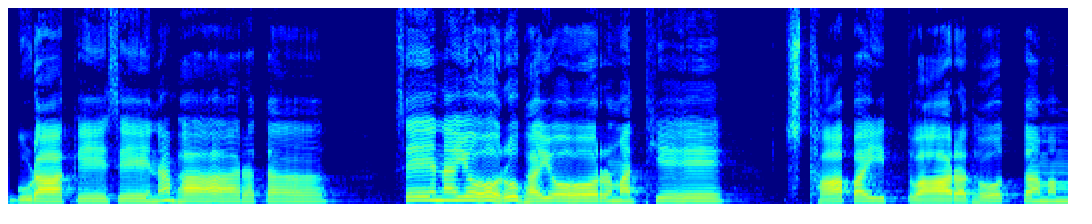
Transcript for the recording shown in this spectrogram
गुडाकेशेन भारत सेनयोरुभयोर्मध्ये स्थापयित्वा रथोत्तमम्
